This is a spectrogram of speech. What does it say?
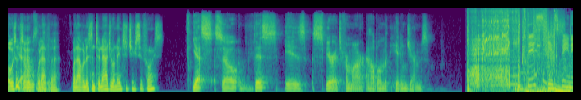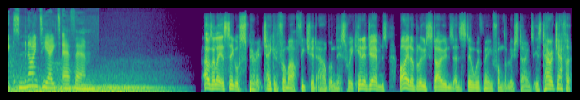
awesome. Yeah, so we'll, we'll, have a we'll have a listen to it now. Do you want to introduce it for us? Yes. So this is Spirit from our album Hidden Gems. This is Phoenix 98 FM. That was our latest single, Spirit, taken from our featured album this week, Hidden Gems by the Blue Stones. And still with me from the Blue Stones is Tarek Jafar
